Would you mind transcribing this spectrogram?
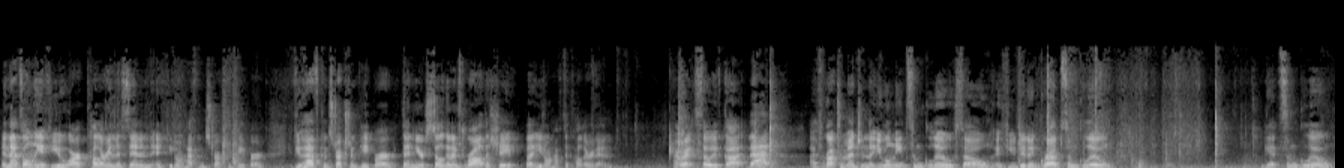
And that's only if you are coloring this in and if you don't have construction paper. If you have construction paper, then you're still going to draw the shape, but you don't have to color it in. All right, so we've got that. I forgot to mention that you will need some glue, so if you didn't grab some glue, get some glue.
